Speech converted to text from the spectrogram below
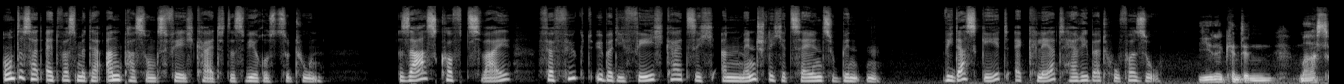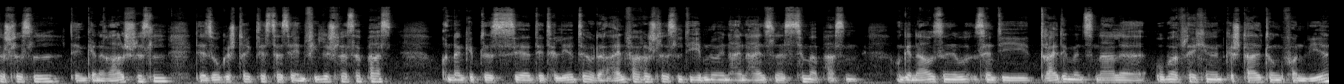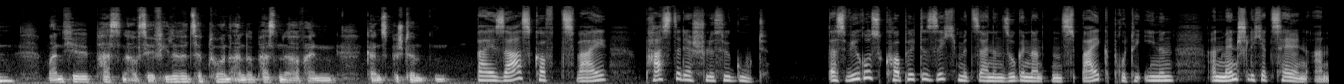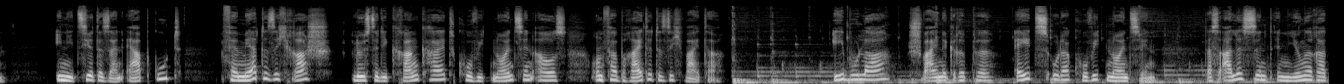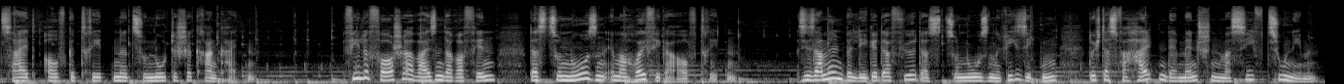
Und es hat etwas mit der Anpassungsfähigkeit des Virus zu tun. SARS-CoV-2 verfügt über die Fähigkeit, sich an menschliche Zellen zu binden. Wie das geht, erklärt Heribert Hofer so. Jeder kennt den Masterschlüssel, den Generalschlüssel, der so gestrickt ist, dass er in viele Schlösser passt. Und dann gibt es sehr detaillierte oder einfache Schlüssel, die eben nur in ein einzelnes Zimmer passen. Und genauso sind die dreidimensionale Oberflächengestaltung von Viren. Manche passen auf sehr viele Rezeptoren, andere passen nur auf einen ganz bestimmten. Bei SARS-CoV-2 passte der Schlüssel gut. Das Virus koppelte sich mit seinen sogenannten Spike-Proteinen an menschliche Zellen an, initiierte sein Erbgut, vermehrte sich rasch, löste die Krankheit Covid-19 aus und verbreitete sich weiter. Ebola, Schweinegrippe, AIDS oder Covid-19, das alles sind in jüngerer Zeit aufgetretene zoonotische Krankheiten. Viele Forscher weisen darauf hin, dass Zoonosen immer häufiger auftreten. Sie sammeln Belege dafür, dass Zoonosenrisiken durch das Verhalten der Menschen massiv zunehmen.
